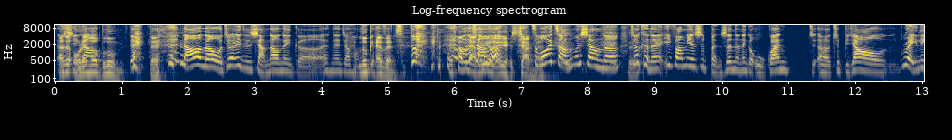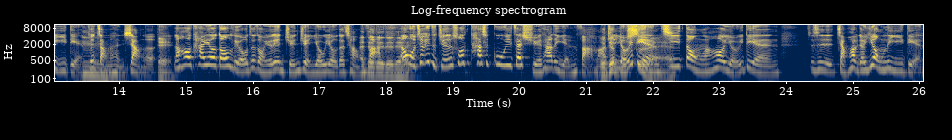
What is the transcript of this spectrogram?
他是 Orlando Bloom，对对。然后呢，我就一直想到那个，那叫什么？Luke Evans，对，他们两个越来越像，怎么会长那么像呢？就可能一方面是本身的那个五官呃，就比较锐利一点，就长得很像了。嗯、对，然后他又都留这种有点卷卷油油的长发，对对对对。然后我就一直觉得说他是故意在学他的演法嘛，就有一点激动，然后有一点就是讲话比较用力一点。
